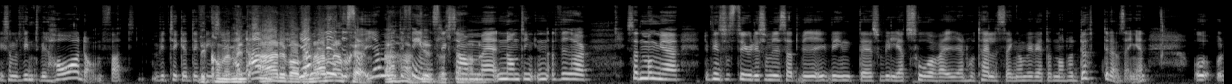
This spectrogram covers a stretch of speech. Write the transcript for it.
liksom att vi inte vill ha dem för att vi tycker att det, Det finns kommer med ett arv av ja, en men annan själv. Ja men Aha, det gud, finns vad liksom eh, någonting, att vi har, så att många, det finns så studier som visar att vi, vi inte är så villiga att sova i en hotellsäng om vi vet att någon har dött i den sängen. Och, och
